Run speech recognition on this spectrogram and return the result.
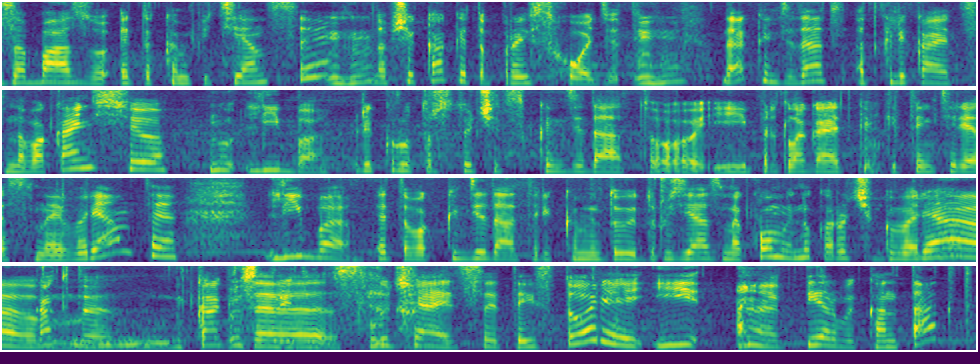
за базу это компетенции. Угу. Вообще, как это происходит? Угу. Да, кандидат откликается на вакансию, ну, либо рекрутер стучится к кандидату и предлагает какие-то интересные варианты, либо этого кандидата рекомендуют друзья, знакомые. Ну, короче говоря, да, как-то как случается эта история. И первый контакт,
